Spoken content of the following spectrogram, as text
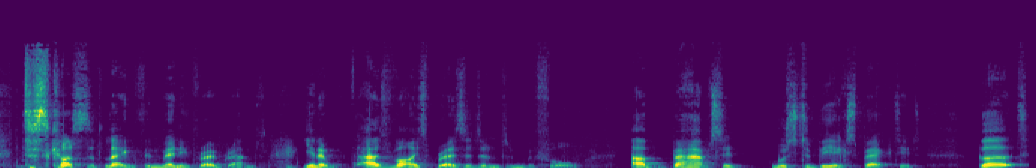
discussed at length in many programs, you know, as vice president and before, um, perhaps it was to be expected. But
